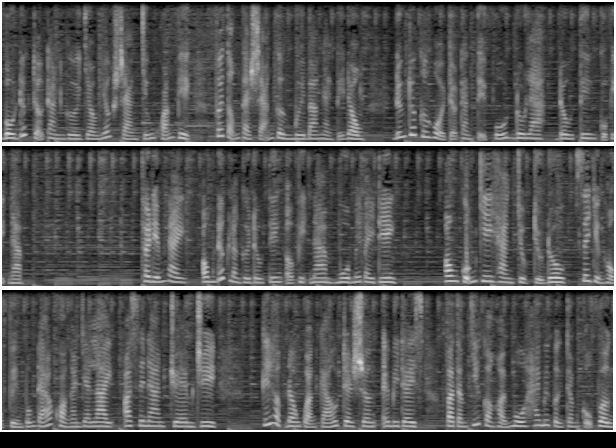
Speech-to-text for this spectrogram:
Bồ Đức trở thành người giàu nhất sàn chứng khoán Việt với tổng tài sản gần 13.000 tỷ đồng, đứng trước cơ hội trở thành tỷ phú đô la đầu tiên của Việt Nam. Thời điểm này, ông Đức là người đầu tiên ở Việt Nam mua máy bay riêng. Ông cũng chi hàng chục triệu đô xây dựng học viện bóng đá Hoàng Anh Gia Lai Arsenal GMG ký hợp đồng quảng cáo trên sân Emirates và thậm chí còn hỏi mua 20% cổ phần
